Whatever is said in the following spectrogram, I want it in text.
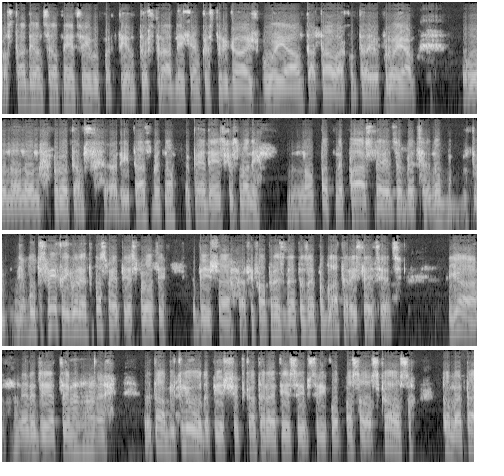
to stadionu celtniecību, par tiem tur strādniekiem, kas tur ir gājuši bojā un tā tālāk un tā joprojām. Un, un, un, protams, arī tas, bet nu, pēdējais, kas mani nu, pat nepārsteidza, bet, nu, ja būtu smieklīgi, varētu pasmieties, proti, bijušā FIFA prezidenta Zepa Blatera izteiciens. Jā, redziet, tā bija kļūda piešķirt katrai tiesības rīkot pasaules kausu. Tomēr tā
